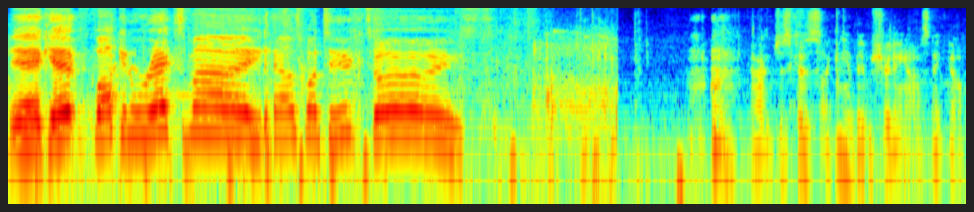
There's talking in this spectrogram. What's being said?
Yeah, get fucking wrecked, mate! How's my tick taste? Alright, just because I can hear people shooting and I was sneaking up.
